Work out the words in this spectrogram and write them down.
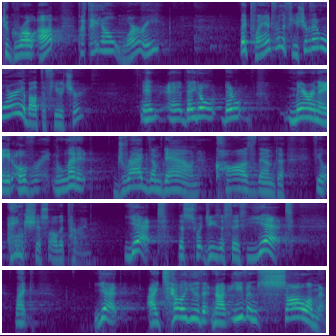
to grow up, but they don't worry. They plan for the future, but they don't worry about the future. And, and they, don't, they don't marinate over it and let it drag them down, cause them to feel anxious all the time. Yet, this is what Jesus says, yet, like, yet, I tell you that not even Solomon,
